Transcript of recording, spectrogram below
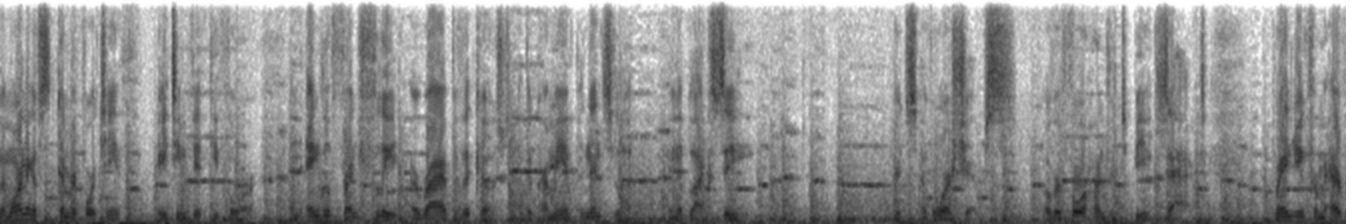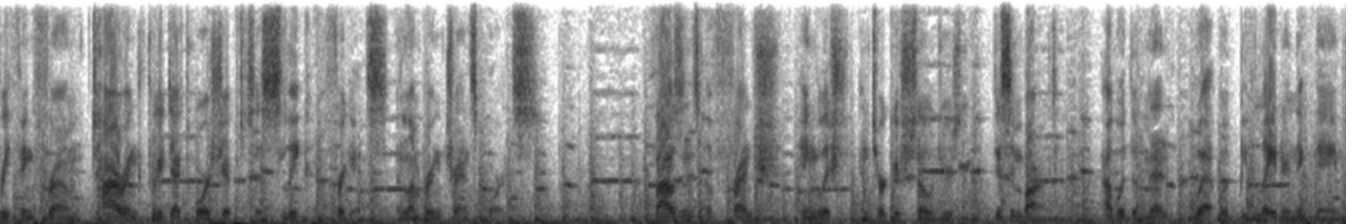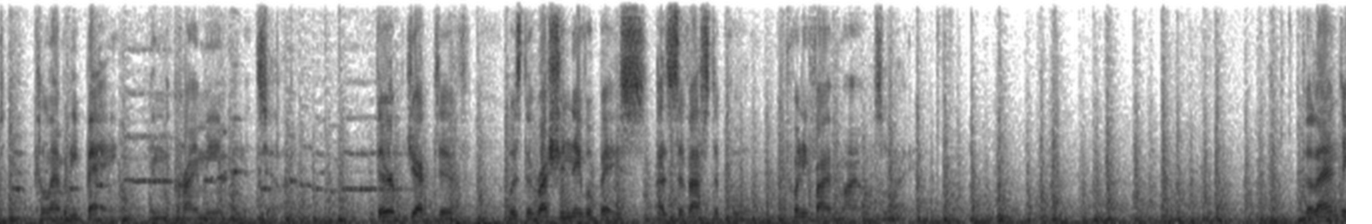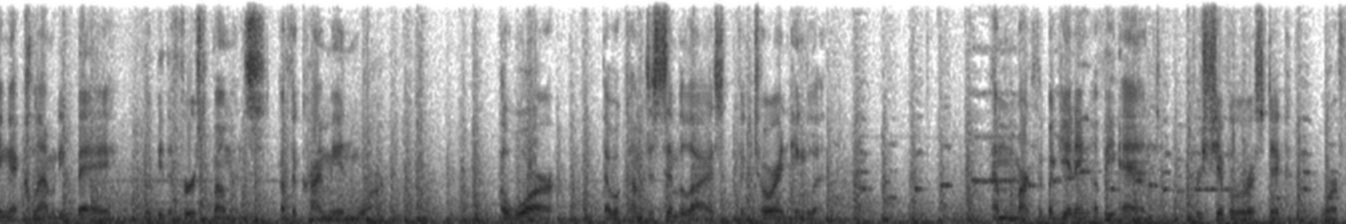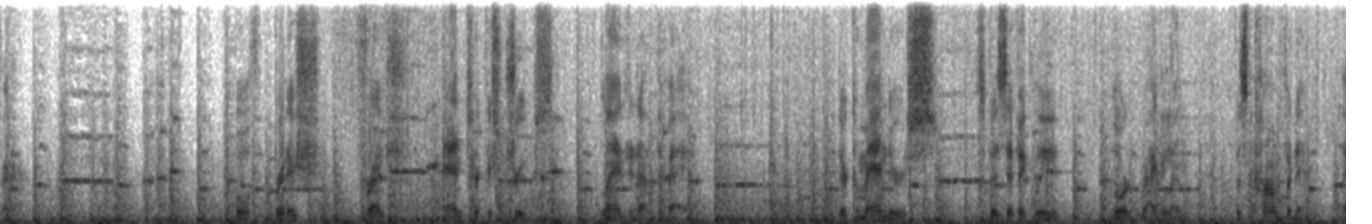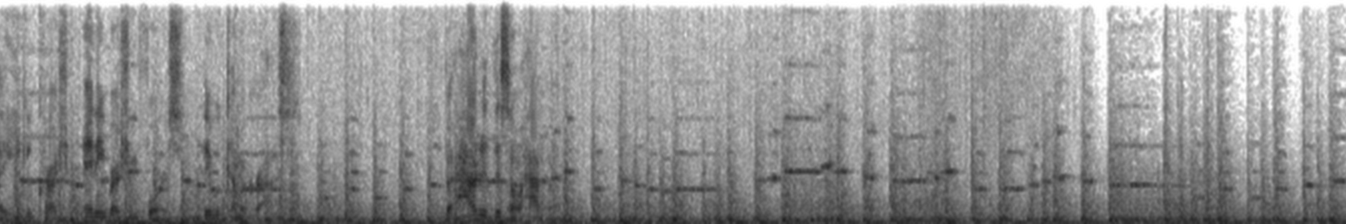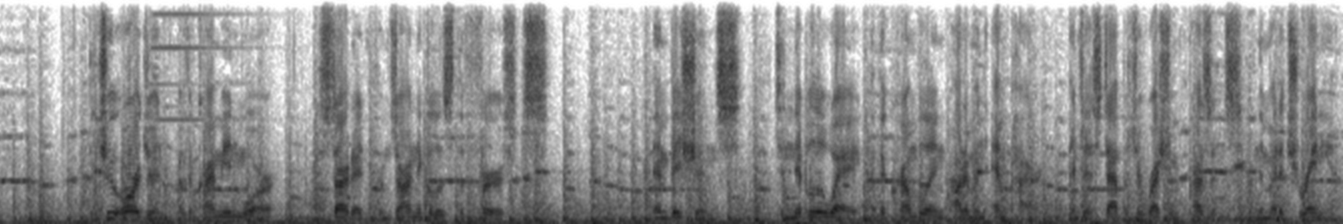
On the morning of September 14th, 1854, an Anglo-French fleet arrived at the coast of the Crimean Peninsula in the Black Sea. Hundreds of warships, over 400 to be exact, ranging from everything from towering three-decked warships to sleek frigates and lumbering transports. Thousands of French, English, and Turkish soldiers disembarked at what would be later nicknamed Calamity Bay in the Crimean Peninsula. Their objective was the Russian naval base at Sevastopol, 25 miles away. The landing at Calamity Bay would be the first moments of the Crimean War, a war that would come to symbolize Victorian England and would mark the beginning of the end for chivalristic warfare. Both British, French, and Turkish troops landed at the bay. Their commanders, specifically Lord Raglan, was confident that he could crush any Russian force they would come across. But how did this all happen? The true origin of the Crimean War started from Tsar Nicholas I's ambitions to nibble away at the crumbling Ottoman Empire and to establish a Russian presence in the Mediterranean.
